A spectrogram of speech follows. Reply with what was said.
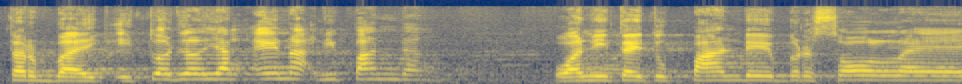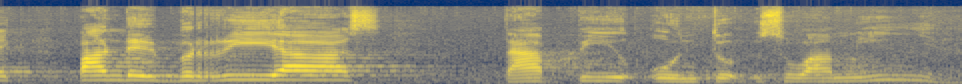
terbaik itu adalah yang enak dipandang. Wanita itu pandai bersolek, pandai berias, tapi untuk suaminya.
